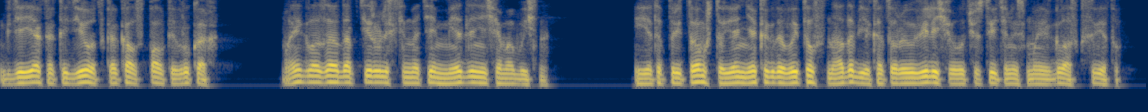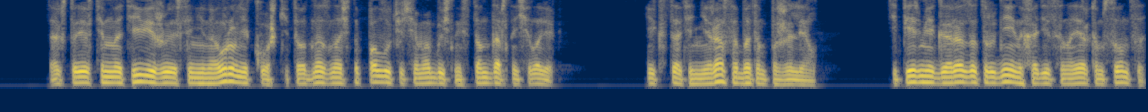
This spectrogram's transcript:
где я, как идиот, скакал с палкой в руках, мои глаза адаптировались к темноте медленнее, чем обычно. И это при том, что я некогда выпил снадобье, которое увеличивало чувствительность моих глаз к свету. Так что я в темноте вижу, если не на уровне кошки, то однозначно получше, чем обычный стандартный человек. И, кстати, не раз об этом пожалел. Теперь мне гораздо труднее находиться на ярком солнце.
